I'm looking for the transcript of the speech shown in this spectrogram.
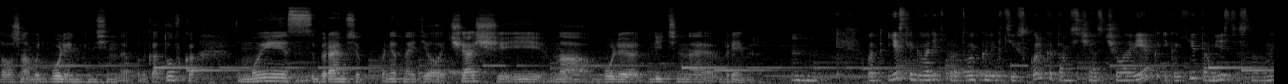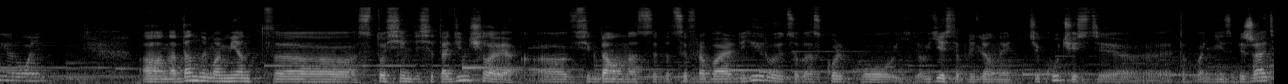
должна быть более интенсивная подготовка, мы собираемся, понятное дело, чаще и на более длительное время. Угу. Вот если говорить про твой коллектив, сколько там сейчас человек и какие там есть основные роли? А, на данный момент 171 э, человек. А, всегда у нас эта цифра варьируется, поскольку есть определенная текучесть, э, этого не избежать.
